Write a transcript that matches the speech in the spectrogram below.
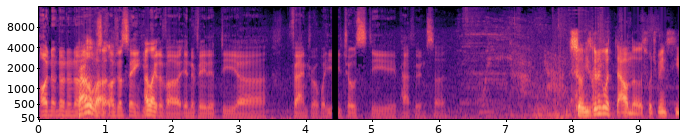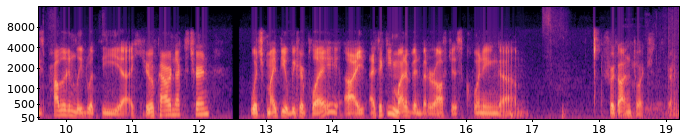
Oh no no no no! I was, I was just saying he I like could have uh, innervated the uh, Fandral, but he chose the Panther instead. So he's gonna go with Thalnos, which means he's probably gonna lead with the uh, hero power next turn, which might be a weaker play. I, I think he might have been better off just coining um, Forgotten Torch this turn.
